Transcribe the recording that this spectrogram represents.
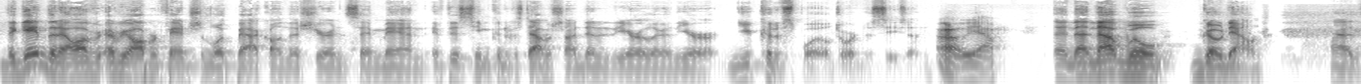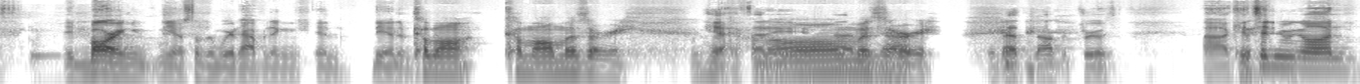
The game that every Auburn fan should look back on this year and say, "Man, if this team could have established an identity earlier in the year, you could have spoiled Georgia's season." Oh yeah, and then that will go down as it, barring you know something weird happening in the end of come on, come on, Missouri, yeah come on, Missouri. if that's not the truth uh continuing on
